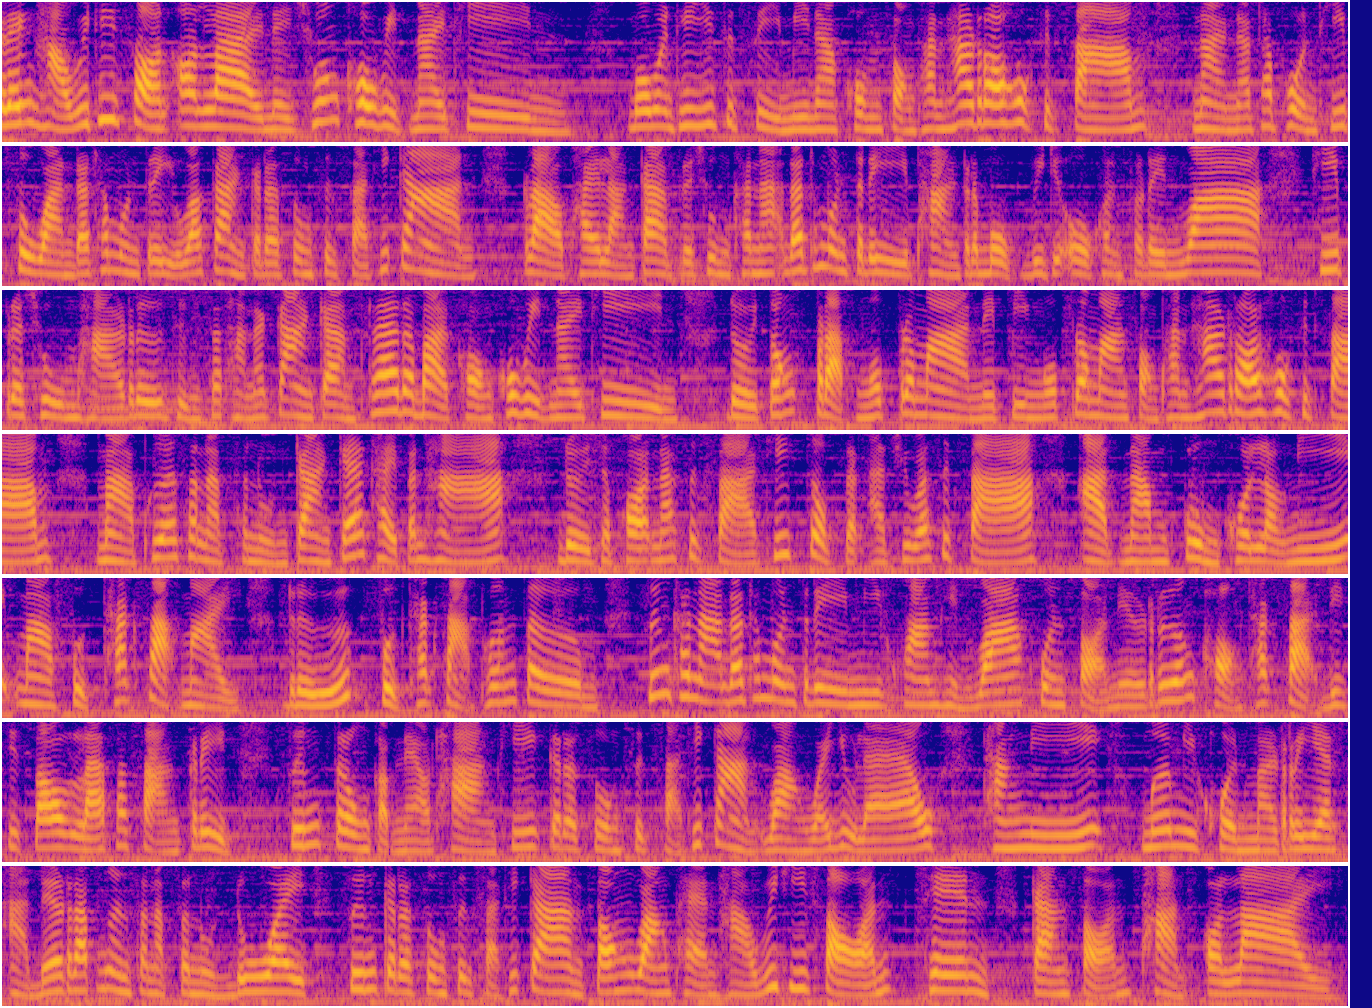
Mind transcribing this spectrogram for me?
เร่งหาวิธีสอนออนไลน์ในช่วงโควิด -19 เมื่อวันที่ 24 มีนาคม 2563 นายณัฏฐพลทีปสุวรรณรัฐมนตรีว่าการกระทรวงศึกษาธิการ กล่าวภายหลังการประชุมคณะรัฐมนตรีผ่านระบบ video conference ว่า ที่ประชุมหารือถึงสถานการณ์การแพร่ระบาดของโควิด -19 โดยต้องปรับงบประมาณในปีงบประมาณ 2563 มาเพื่อสนับสนุนการแก้ไขปัญหา โดยเฉพาะนักศึกษาที่จบจากอาชีวศึกษา อาจนำกลุ่มคนเหล่านี้มาฝึกทักษะใหม่ หรือฝึกทักษะเพิ่มเติม ซึ่งคณะรัฐมนตรีมีความเห็นว่าควรสอนในเรื่องของทักษะดิจิทัลและภาษาอังกฤษ ซึ่งตรงกับแนวทางที่กระทรวงศึกษาธิการวางไว้อยู่แล้ว ทั้งนี้เมื่อมีคนมาเรียนอาจได้รับเงินสนับสนุนด้วย ซึ่งกระทรวงศึกษาธิการต้องวางแผนหาวิธีสอน เช่น การสอนผ่านออนไลน์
